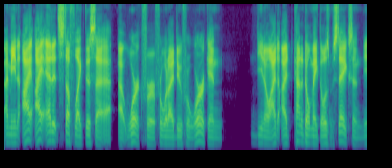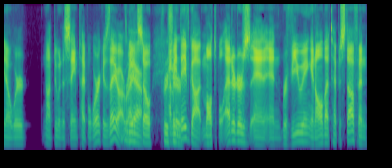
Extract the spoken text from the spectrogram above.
I mean, I I edit stuff like this at at work for for what I do for work, and you know, I I kind of don't make those mistakes, and you know, we're not doing the same type of work as they are, right? Yeah, So I sure. mean, they've got multiple editors and and reviewing and all that type of stuff, and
